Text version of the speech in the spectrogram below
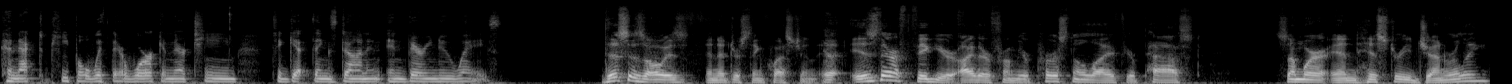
connect people with their work and their team to get things done in, in very new ways. This is always an interesting question. Uh, is there a figure, either from your personal life, your past, somewhere in history generally,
